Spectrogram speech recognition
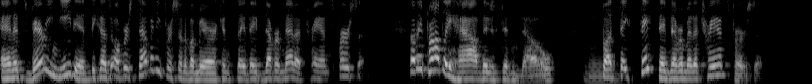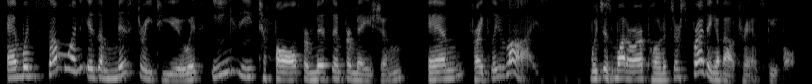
And it's very needed because over 70% of Americans say they've never met a trans person. Now, they probably have, they just didn't know, mm. but they think they've never met a trans person. And when someone is a mystery to you, it's easy to fall for misinformation and, frankly, lies, which is what our opponents are spreading about trans people.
